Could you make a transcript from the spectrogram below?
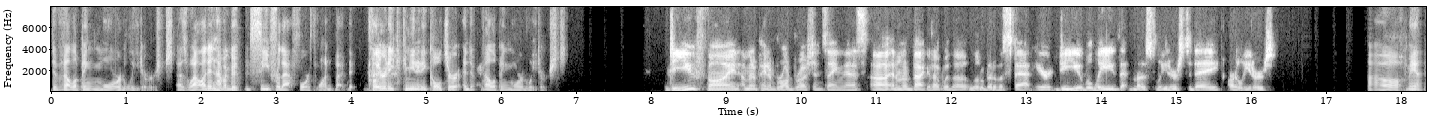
developing more leaders as well. I didn't have a good C for that fourth one, but clarity, community, culture, and developing more leaders. Do you find, I'm going to paint a broad brush in saying this, uh, and I'm going to back it up with a little bit of a stat here. Do you believe that most leaders today are leaders? Oh, man.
